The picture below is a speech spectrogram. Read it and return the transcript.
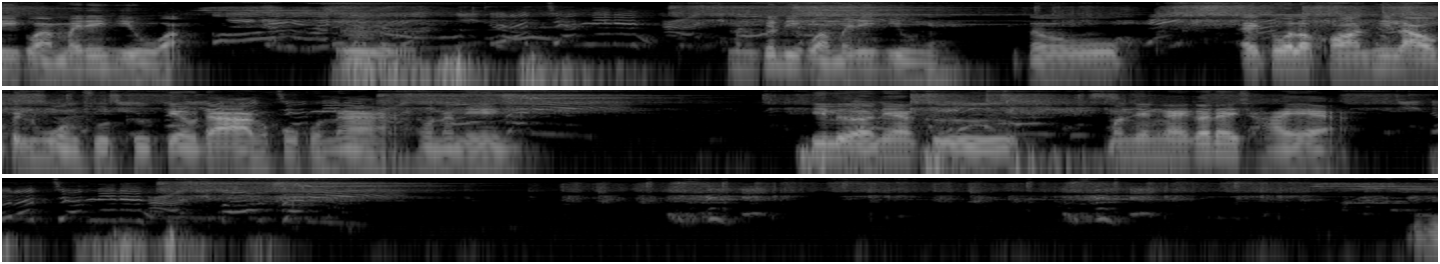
ดีกว่าไม่ได้ฮิวอะเออมันก็ดีกว่าไม่ได้ฮิวไงแล้ว ไอตัวละครที่เราเป็นห่วงสุดคือเกลดากับโฟโกนาเท่านั้นเอง ที่เหลือเนี่ยคือมันยังไงก็ได้ใช้อะ่ะโอ้โห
